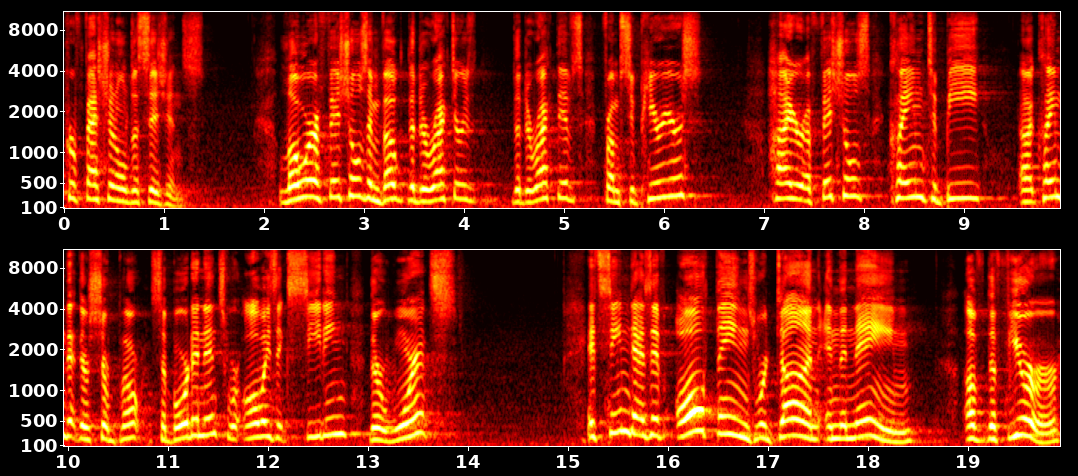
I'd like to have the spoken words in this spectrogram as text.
professional decisions. Lower officials invoked the, directors, the directives from superiors. Higher officials claimed to be uh, claimed that their subordinates were always exceeding their warrants. It seemed as if all things were done in the name of the Fuhrer,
